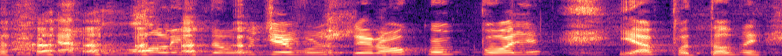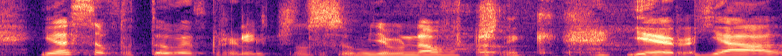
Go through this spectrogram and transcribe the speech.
ja volim da uđem u široko polje. Ja po tome, ja sam po tome prilično sumnjiv naučnik. Jer ja,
